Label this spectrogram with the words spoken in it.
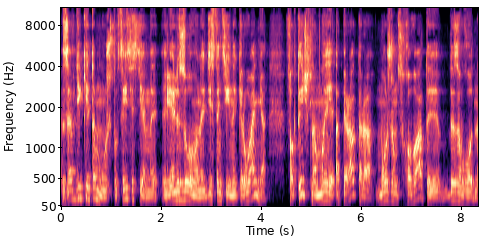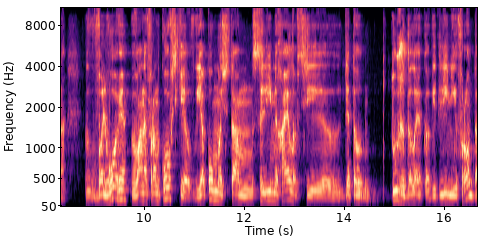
Завдяки тому, що в цій системі реалізоване дистанційне керування, фактично ми оператора можемо сховати де завгодно. Во Львові, в Івано-Франковській, в якомусь там селі Михайловці, е, де-то дуже далеко від лінії фронту.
